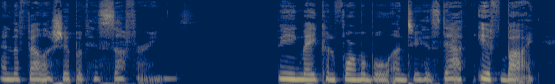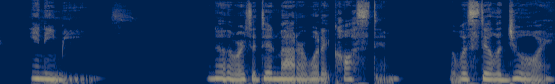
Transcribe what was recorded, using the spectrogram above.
and the fellowship of his sufferings, being made conformable unto his death, if by any means in other words, it didn't matter what it cost him. It was still a joy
